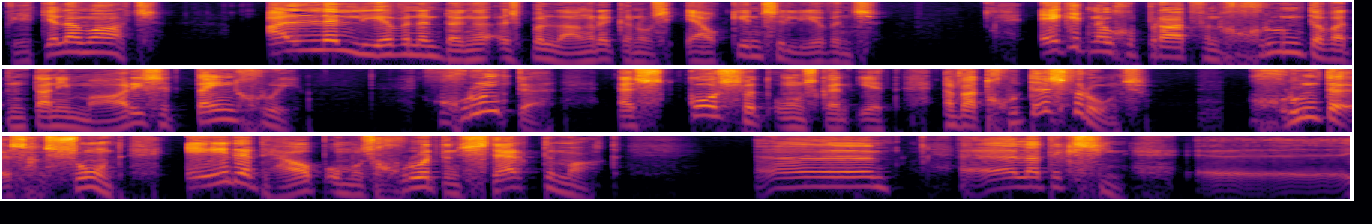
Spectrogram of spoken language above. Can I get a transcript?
Weet julle maats, alle lewende dinge is belangrik in ons elkeen se lewens. Ek het nou gepraat van groente wat in Tannie Marie se tuin groei. Groente is kos wat ons kan eet en wat goed is vir ons. Groente is gesond en dit help om ons groot en sterk te maak. Ehm uh, laat ek sien. Uh,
